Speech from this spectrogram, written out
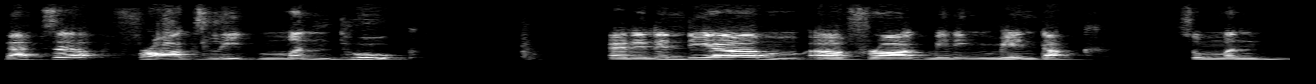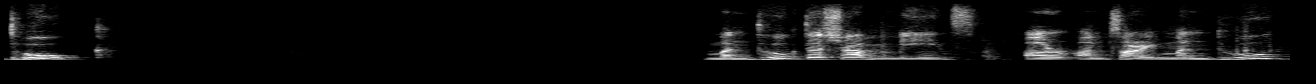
That's a frog's leap, mandhuk. And in India, a uh, frog meaning mendak. So mandhuk. Mandhuk dasha means, or I'm sorry, mandhuk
